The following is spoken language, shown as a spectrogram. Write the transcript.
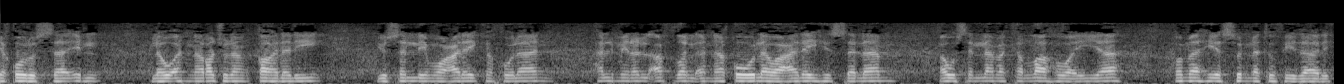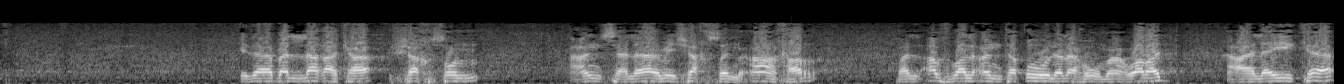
يقول السائل لو أن رجلا قال لي يسلم عليك فلان هل من الأفضل أن أقول وعليه السلام أو سلمك الله وإياه؟ وما هي السنة في ذلك؟ إذا بلغك شخص عن سلام شخص آخر فالأفضل أن تقول له ما ورد عليك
